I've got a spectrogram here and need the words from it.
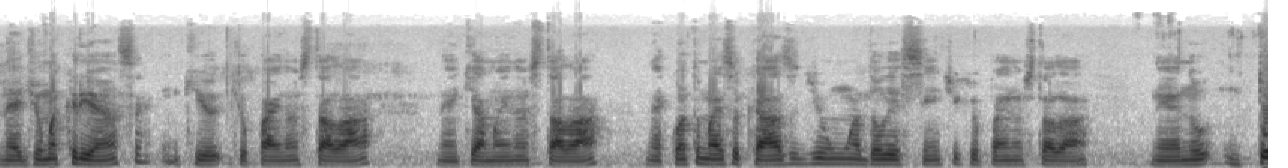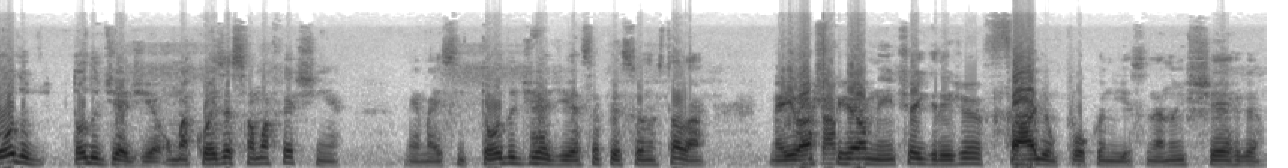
né, de uma criança em que, que o pai não está lá, né, que a mãe não está lá, né, quanto mais o caso de um adolescente que o pai não está lá, né, no, em todo, todo dia a dia. Uma coisa é só uma festinha, né, mas em todo dia a dia essa pessoa não está lá. Né, eu acho que realmente a igreja falha um pouco nisso, né, não enxerga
